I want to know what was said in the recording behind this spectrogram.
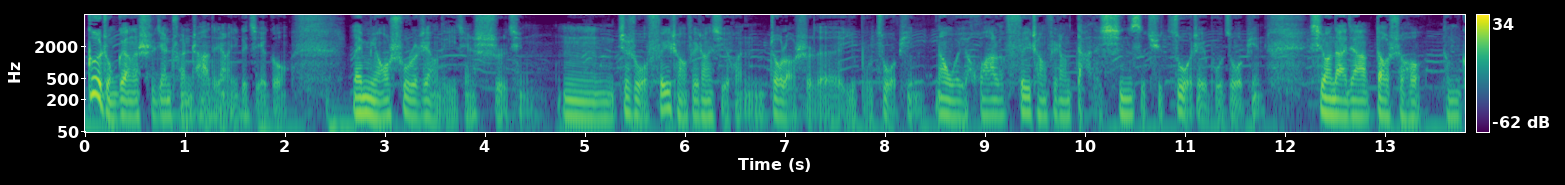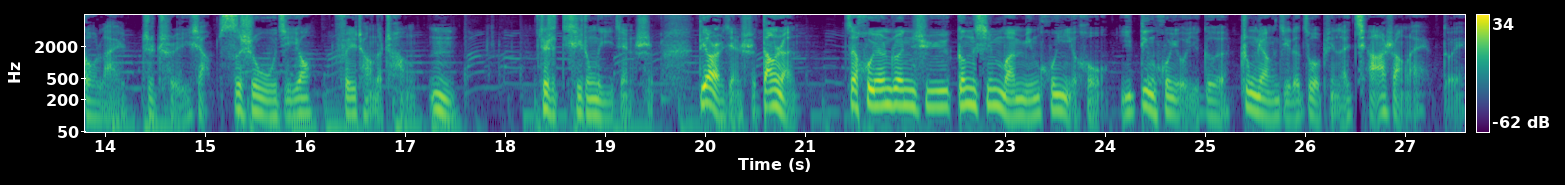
各种各样的时间穿插的这样一个结构，来描述了这样的一件事情。嗯，这是我非常非常喜欢周老师的一部作品。那我也花了非常非常大的心思去做这部作品，希望大家到时候能够来支持一下。四十五集哦，非常的长。嗯，这是其中的一件事。第二件事，当然。在会员专区更新完冥婚以后，一定会有一个重量级的作品来掐上来。对，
